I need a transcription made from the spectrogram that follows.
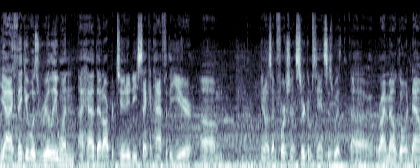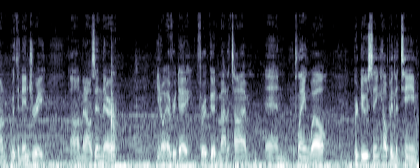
Yeah, I think it was really when I had that opportunity second half of the year. Um, you know, as unfortunate circumstances with uh, Raimel going down with an injury, um, and I was in there, you know, every day for a good amount of time and playing well, producing, helping the team.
